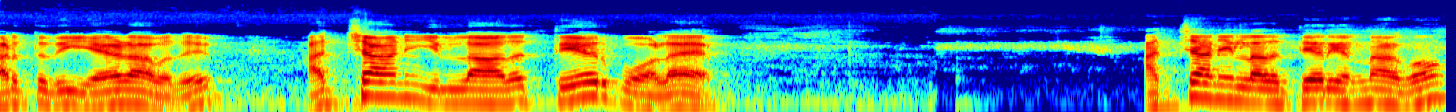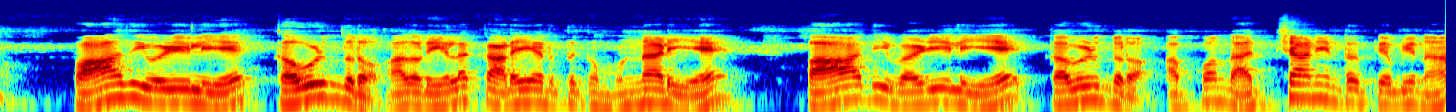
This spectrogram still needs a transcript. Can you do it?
அடுத்தது ஏழாவது அச்சாணி இல்லாத தேர் போல. அச்சாணி இல்லாத தேர் என்ன ஆகும் பாதி வழியிலேயே கவிழ்ந்துடும் அதோட இலக்கு அடையிறதுக்கு முன்னாடியே பாதி வழியிலேயே கவிழ்ந்துடும் அப்போ அந்த அச்சாணின்றது எப்படின்னா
